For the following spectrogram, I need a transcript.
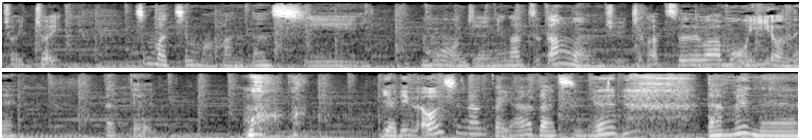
ちょいちょいちまちま話しもう12月だもん。11月はもういいよね。だってもう やり直しなんかやだしね。ダメね。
